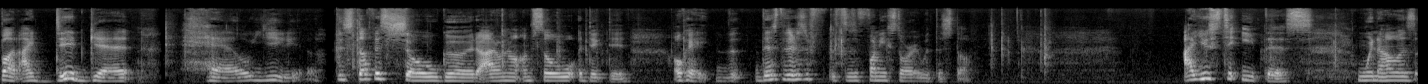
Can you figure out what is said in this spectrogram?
but I did get hell yeah. This stuff is so good. I don't know. I'm so addicted. Okay, th this there's a, this is a funny story with this stuff. I used to eat this when I was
